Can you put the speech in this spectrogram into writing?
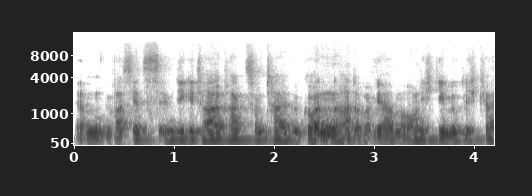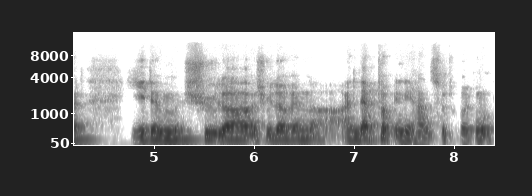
ähm, was jetzt im Digitalpakt zum Teil begonnen hat, aber wir haben auch nicht die Möglichkeit, jedem Schüler, Schülerin ein Laptop in die Hand zu drücken,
